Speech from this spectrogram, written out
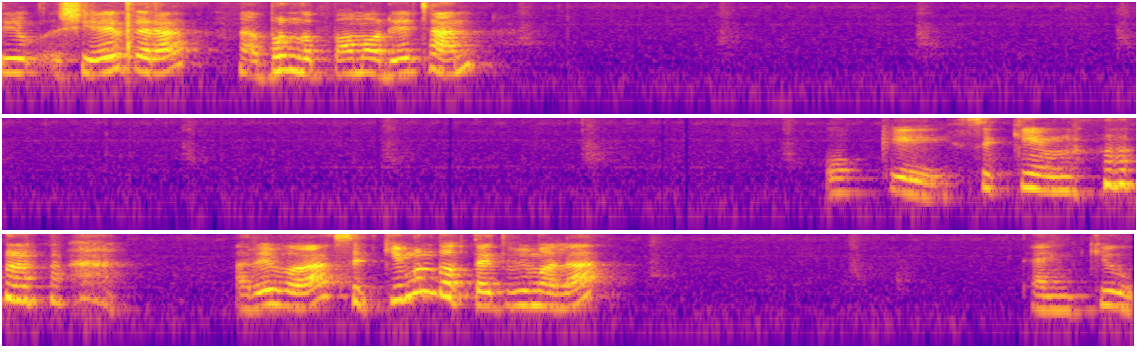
ते शेअर करा. आपण गप्पा मारूया. छान. ओके. सिक्कीम. अरे वा! सिक्कीमहून बघताय तुम्ही मला? थँक्यू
